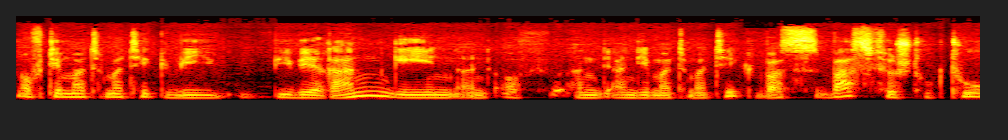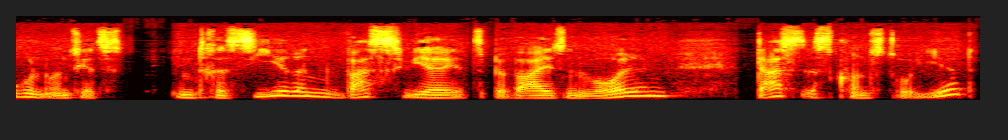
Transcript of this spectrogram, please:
auf die Mathematik, wie, wie wir rangehen an, auf, an, an die Mathematik, was, was für Strukturen uns jetzt interessieren, was wir jetzt beweisen wollen. Das ist konstruiert.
